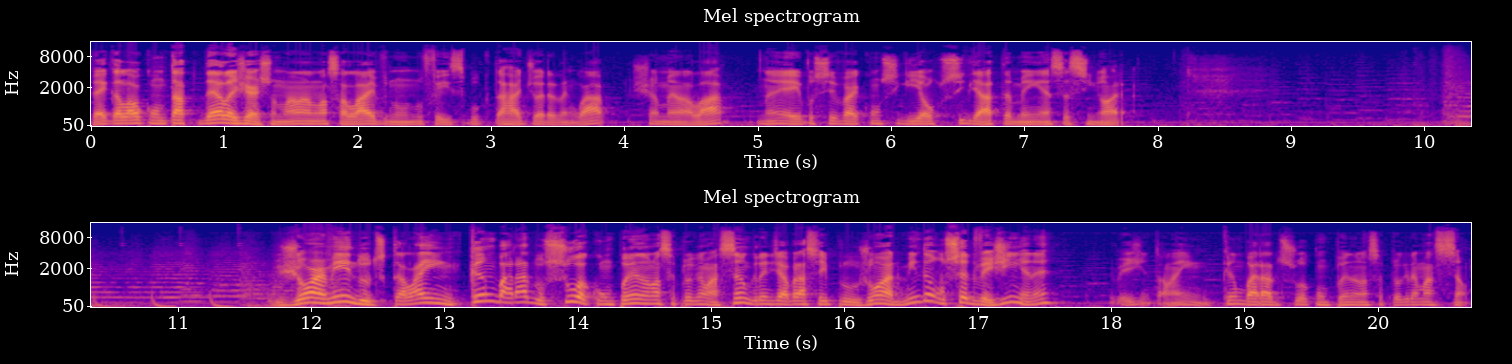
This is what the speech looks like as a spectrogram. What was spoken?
pega lá o contato dela, Gerson, lá na nossa live no, no Facebook da Rádio Araranguá, chama ela lá, né, e aí você vai conseguir auxiliar também essa senhora. João Armindo, que está lá em Cambará do Sul acompanhando a nossa programação. Grande abraço aí pro João Armindo, o Cervejinha, né? Cervejinha está lá em Cambará do Sul acompanhando a nossa programação.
